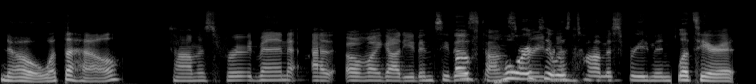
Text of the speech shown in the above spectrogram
No, what the hell? thomas friedman uh, oh my god you didn't see this Of Thomas course it was Thomas Friedman. Let's hear it.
